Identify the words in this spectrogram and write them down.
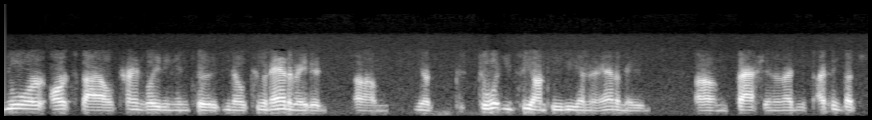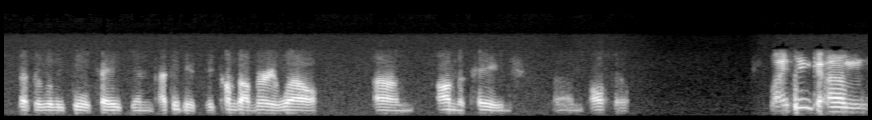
your art style translating into, you know, to an animated, um, you know, to what you'd see on TV in an animated um, fashion. And I just, I think that's that's a really cool take, and I think it, it comes out very well um, on the page, um, also. Well, I think um,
